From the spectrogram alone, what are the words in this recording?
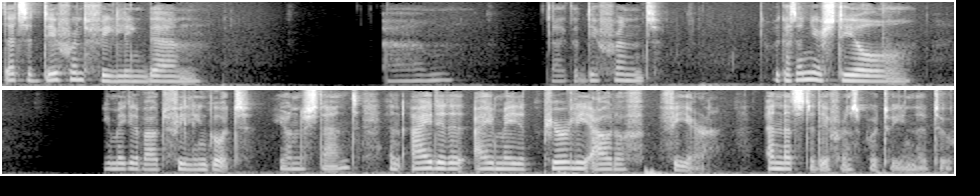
That's a different feeling than um, like the different because then you're still you make it about feeling good you understand? And I did it, I made it purely out of fear. And that's the difference between the two.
